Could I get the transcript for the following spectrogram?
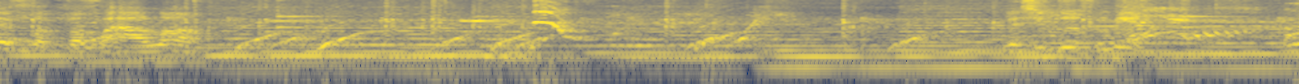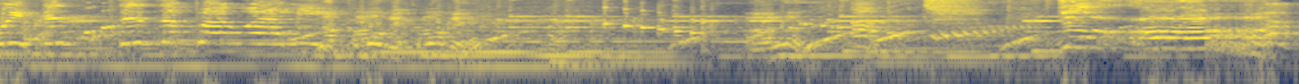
For, for, for how long? guess you do from here. Wait, this, this is the part where I need. No, come over here, come over here. Oh, look. Uh. Oh! Uh,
